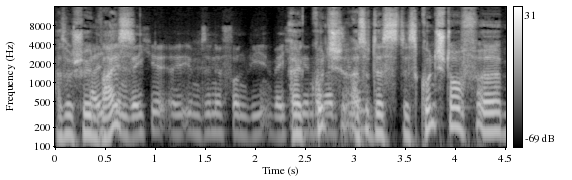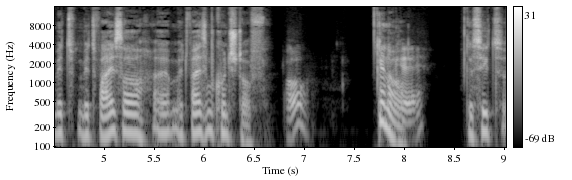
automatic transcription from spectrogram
Also schön Alt weiß. Welche, äh, Im Sinne von wie, welche Äh, Kunst, also das, das Kunststoff äh, mit, mit, weißer, äh, mit weißem Kunststoff. oh, Genau. okay. Das sieht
